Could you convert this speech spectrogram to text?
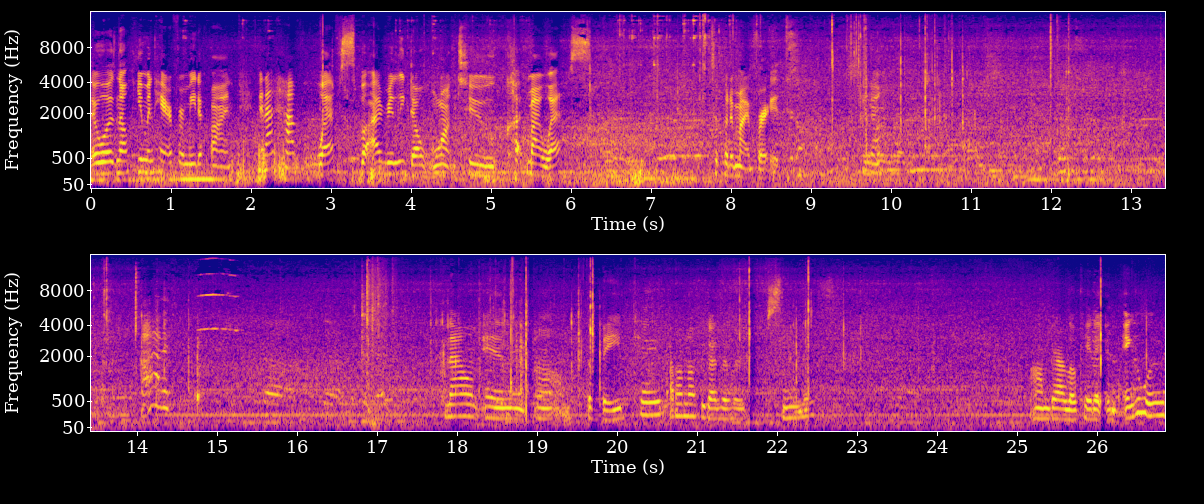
There was no human hair for me to find. And I have wefts, but I really don't want to cut my wefts to put in my braids. You know? Hi. Now I'm in um, the Babe Cave. I don't know if you guys ever seen this. Um, they are located in Inglewood.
